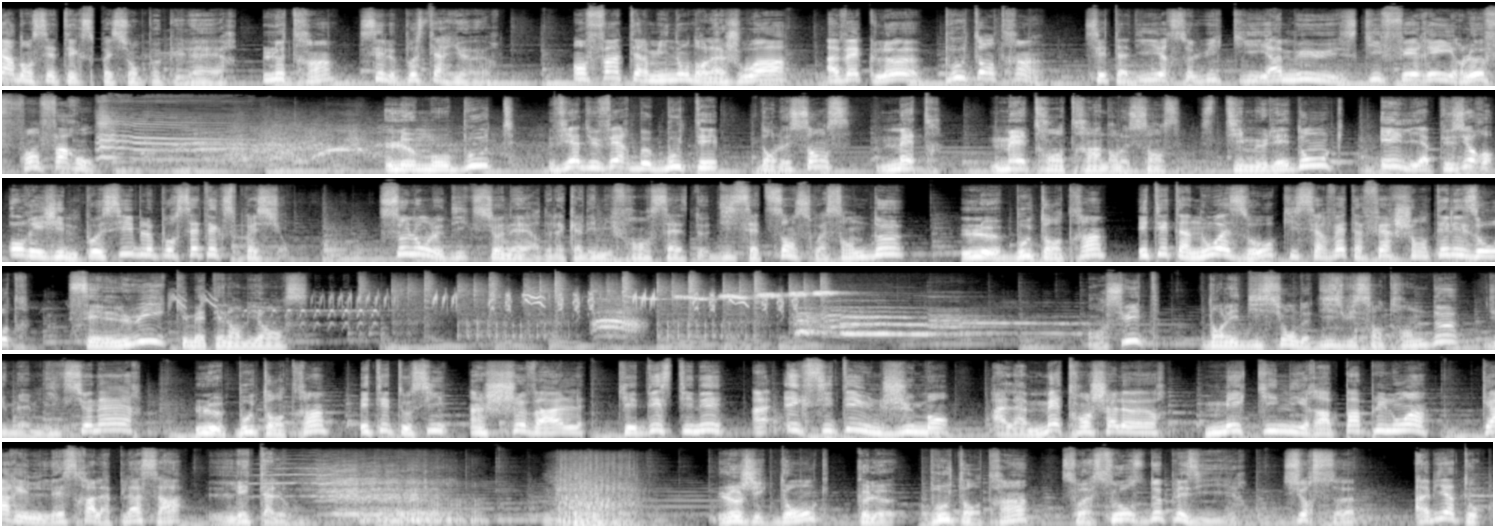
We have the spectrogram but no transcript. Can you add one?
Car dans cette expression populaire, le train, c'est le postérieur. Enfin, terminons dans la joie avec le bout en train, c'est-à-dire celui qui amuse, qui fait rire, le fanfaron. Le mot boot vient du verbe booter, dans le sens mettre. Mettre en train dans le sens stimuler donc, et il y a plusieurs origines possibles pour cette expression. Selon le dictionnaire de l'Académie française de 1762, le bout en train était un oiseau qui servait à faire chanter les autres. C'est lui qui mettait l'ambiance. Ensuite, dans l'édition de 1832 du même dictionnaire, le bout en train était aussi un cheval qui est destiné à exciter une jument, à la mettre en chaleur, mais qui n'ira pas plus loin, car il laissera la place à l'étalon. Logique donc que le bout en train soit source de plaisir. Sur ce, à bientôt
